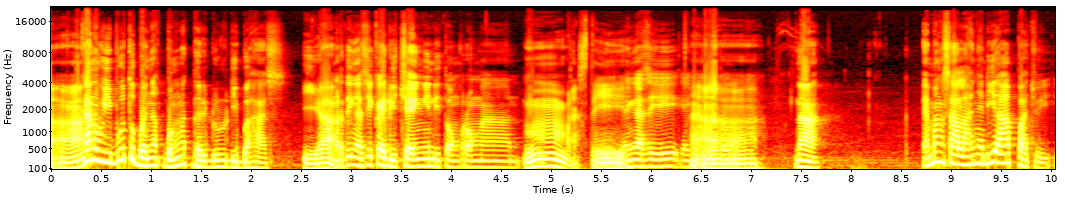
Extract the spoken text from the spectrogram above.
Ah, kan wibu tuh banyak banget dari dulu dibahas. Iya. Ngerti gak sih kayak dicengin di tongkrongan? Hmm pasti. Ya enggak sih kayak gitu. Ah. Nah, emang salahnya dia apa, cuy?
